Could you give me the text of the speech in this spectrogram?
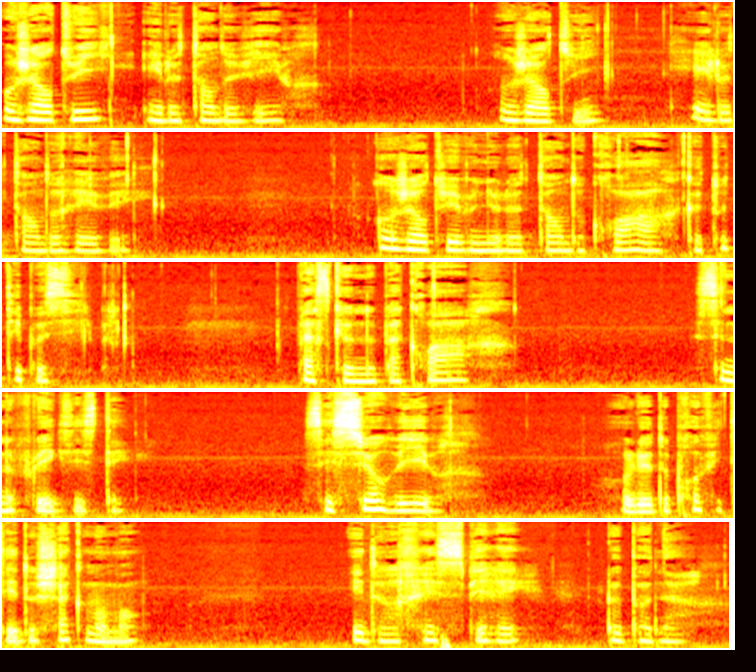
Aujourd'hui est le temps de vivre. Aujourd'hui est le temps de rêver. Aujourd'hui est venu le temps de croire que tout est possible. Parce que ne pas croire, c'est ne plus exister. C'est survivre au lieu de profiter de chaque moment et de respirer le bonheur.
